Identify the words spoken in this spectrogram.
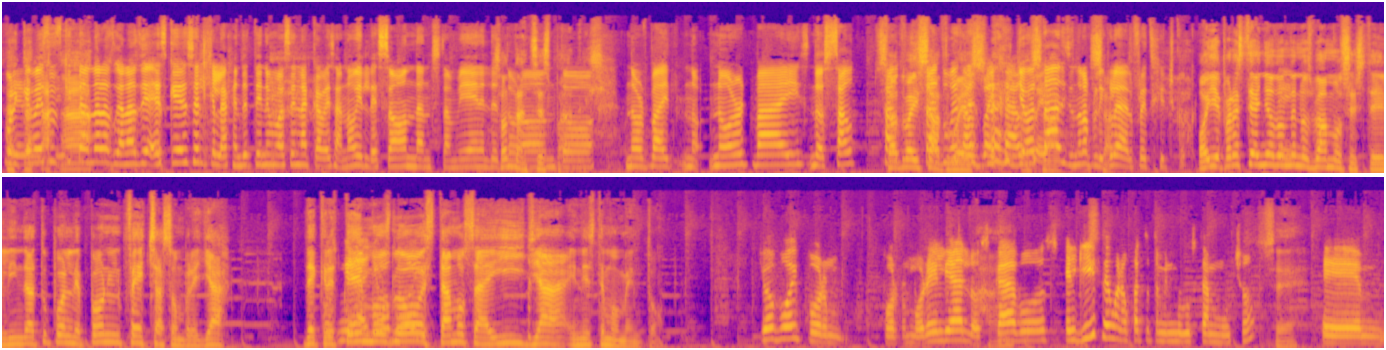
¿Por qué me estás quitando las ganas de.? Es que es el que la gente tiene más en la cabeza, ¿no? Y el de Sundance también, el de Sundance es Toronto. North by. No, North by. No, South. South by Southwest. Yo estaba diciendo la película de. Alfred Hitchcock. Oye, pero este año, ¿dónde Sí. nos vamos, este, Linda? Tú ponle, pon fechas, hombre, ya. Pues mira, Decretémoslo, estamos ahí ya en este momento. Yo voy por por Morelia, Los Ajá. Cabos. El GIF de Guanajuato también me gusta mucho. Sí. Eh,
